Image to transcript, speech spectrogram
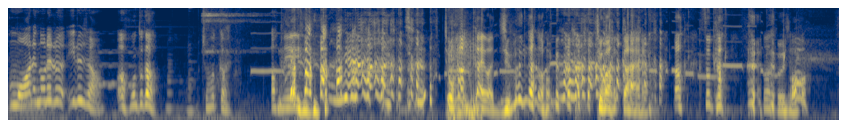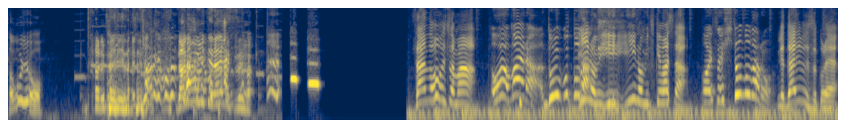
回もうあれ乗れるいるじゃん。あ本当だ。超八回うねえ。超八回は自分だろ超八回あそっか。あ佐古城誰も見てないです。誰も見てない。です。三蔵法師様。おいお前らどういうこといいだいいいいの見つけました。おいそれ人のだろ。いや大丈夫ですこれ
